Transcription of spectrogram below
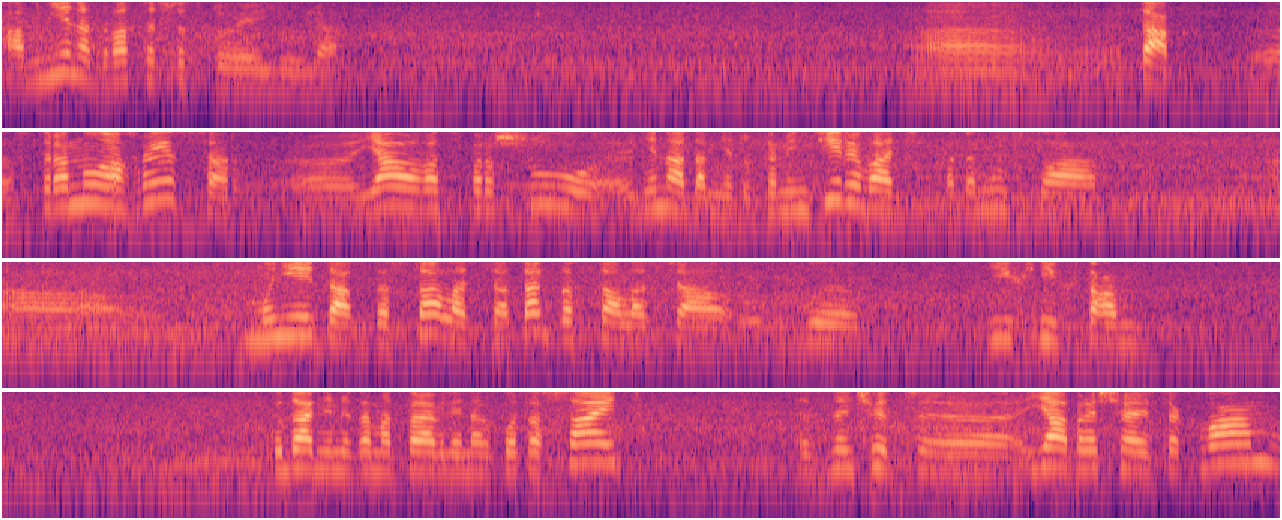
а мне на 26 июля. А, Так, э, страну-агрессор, э, я вас прошу, не надо мне тут комментировать, потому что а, мне и так досталось, а так досталось а, в их там, куда они меня там отправили на какой-то сайт. Значит, э, я обращаюсь к вам,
